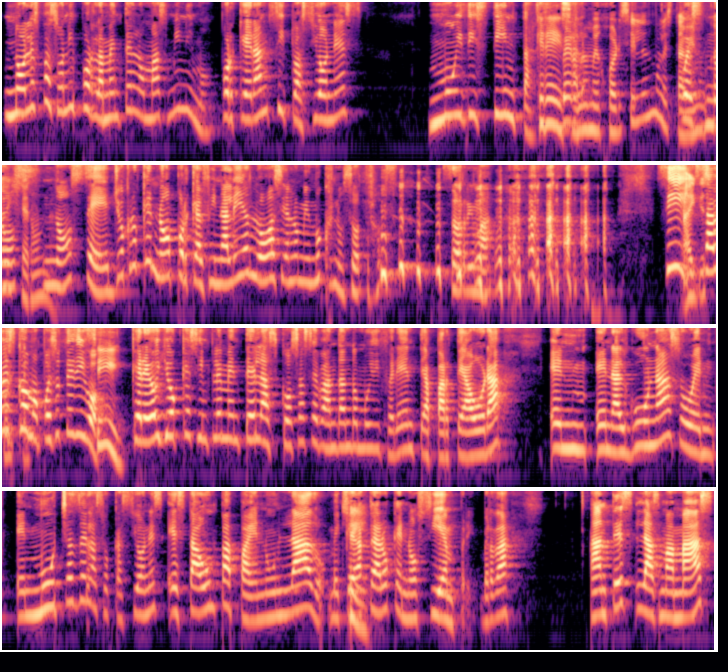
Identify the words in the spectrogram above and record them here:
no les pasó ni por la mente en lo más mínimo, porque eran situaciones muy distintas. ¿Crees? A lo mejor sí les molestaba y Pues nunca no, dijeron no sé, yo creo que no, porque al final ellas luego hacían lo mismo con nosotros. Sorry, ma. sí, Ay, ¿sabes cómo? Por eso te digo, Sí. creo yo que simplemente las cosas se van dando muy diferente. Aparte, ahora, en, en algunas o en, en muchas de las ocasiones, está un papá en un lado. Me queda Sí. claro que no siempre, ¿verdad? Antes las mamás,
